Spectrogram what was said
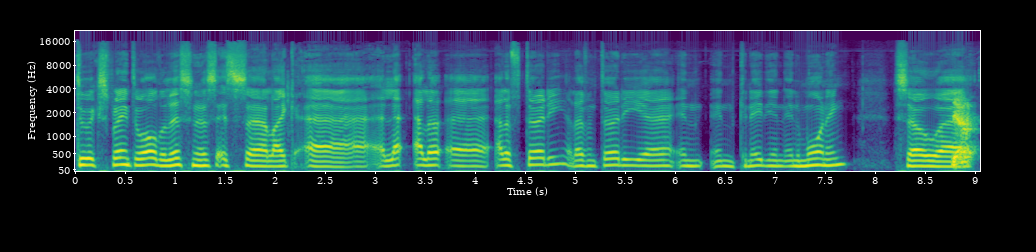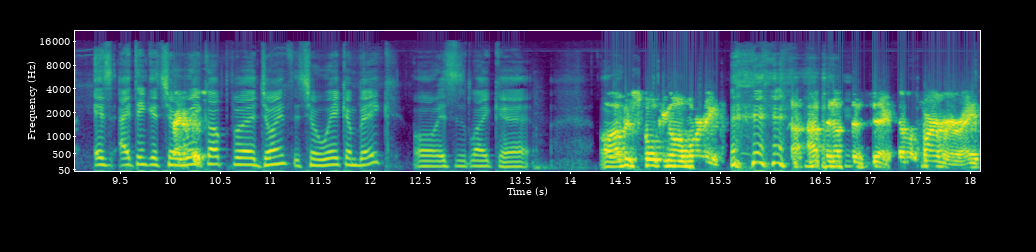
to explain to all the listeners. It's uh, like uh, ele- ele- uh, 11:30, 11:30 uh, in in Canadian in the morning. So uh, Yeah. it's I think it's your Breakfast. wake up uh, joint. It's your wake and bake, or is it like? Uh, Oh, I've been smoking all morning. I've been up since six. I'm a farmer, right?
